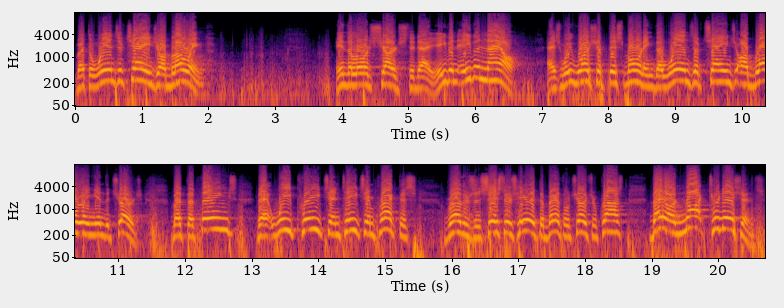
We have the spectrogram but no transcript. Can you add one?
But the winds of change are blowing in the Lord's church today. Even, even now, as we worship this morning, the winds of change are blowing in the church. But the things that we preach and teach and practice, brothers and sisters, here at the Bethel Church of Christ, they are not traditions.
